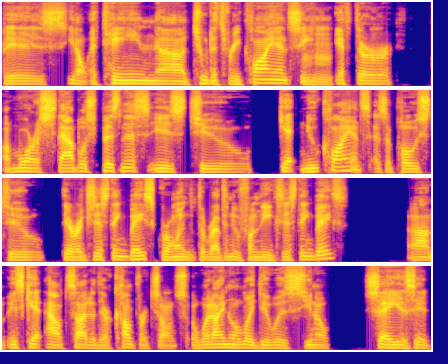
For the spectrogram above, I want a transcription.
is, you know, attain uh, two to three clients. Mhm. If they're a more established business is to get new clients as opposed to their existing base, growing the revenue from the existing base, um, is get outside of their comfort zone. So what I normally do is, you know, say, is it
